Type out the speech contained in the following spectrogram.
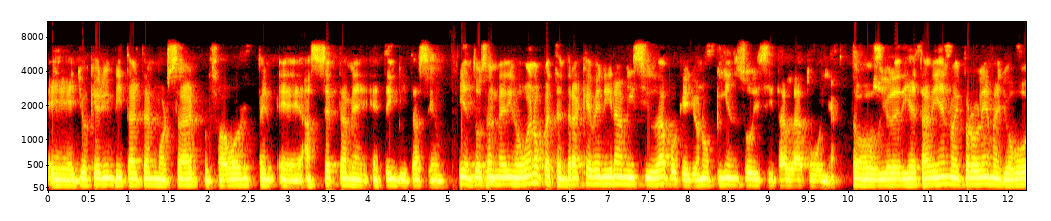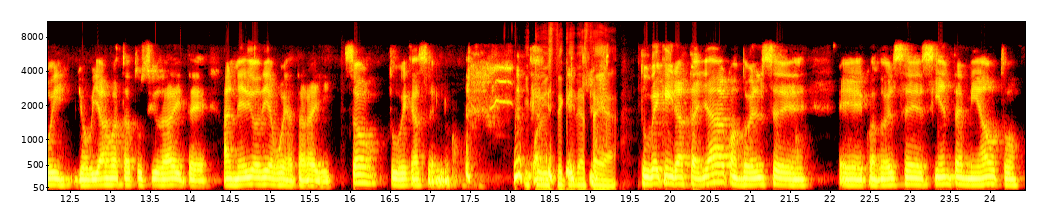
eh, yo quiero invitarte a almorzar, por favor, eh, acéptame esta invitación. Y entonces él me dijo, bueno, pues tendrás que venir a mi ciudad porque yo no pienso visitar la tuya. Entonces yo le dije, está bien, no hay problema, yo voy, yo viajo hasta tu ciudad y te, al mediodía voy a estar allí. So, tuve que hacerlo. Y tuviste que ir hasta allá. Tuve que ir hasta allá cuando él se, eh, cuando él se sienta en mi auto.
